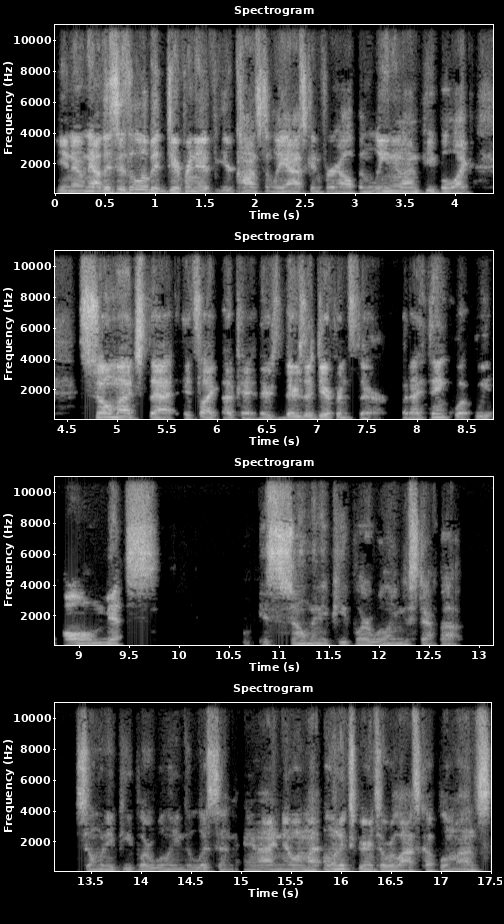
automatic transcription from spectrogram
You know, now this is a little bit different if you're constantly asking for help and leaning on people like so much that it's like, okay, there's, there's a difference there. But I think what we all miss is so many people are willing to step up so many people are willing to listen. And I know in my own experience over the last couple of months,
